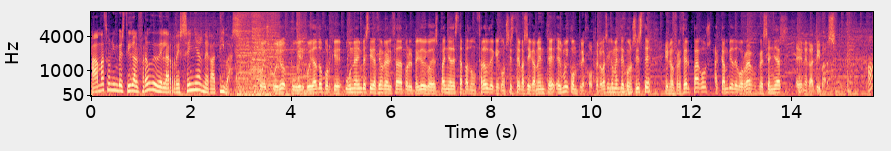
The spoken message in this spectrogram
Amazon investiga el fraude de las reseñas negativas. Pues cuidado porque una investigación realizada por el periódico de España ha destapado un fraude que consiste básicamente, es muy complejo, pero básicamente consiste en ofrecer pagos a cambio de borrar reseñas eh, negativas. Ah.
